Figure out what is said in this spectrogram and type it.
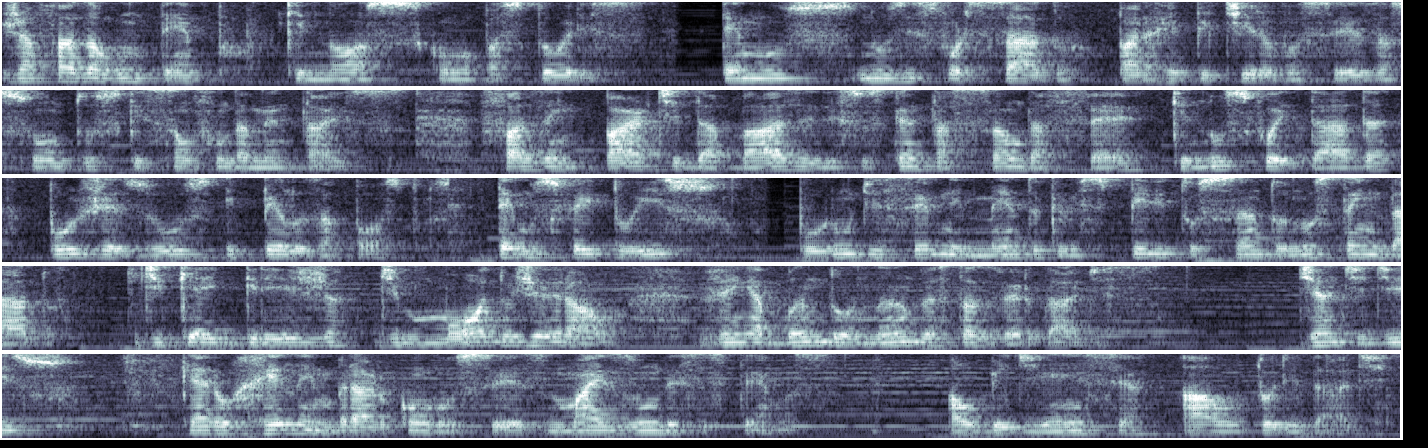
Já faz algum tempo que nós, como pastores, temos nos esforçado para repetir a vocês assuntos que são fundamentais. Fazem parte da base de sustentação da fé que nos foi dada por Jesus e pelos apóstolos. Temos feito isso por um discernimento que o Espírito Santo nos tem dado de que a igreja, de modo geral, vem abandonando estas verdades. Diante disso, quero relembrar com vocês mais um desses temas: a obediência à autoridade.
